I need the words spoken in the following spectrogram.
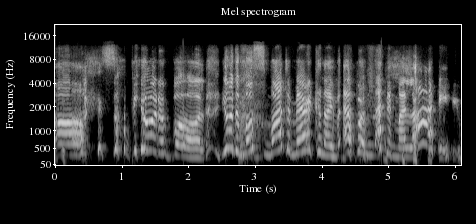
Oh, it's so beautiful. You're the most smart American I've ever met in my life.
